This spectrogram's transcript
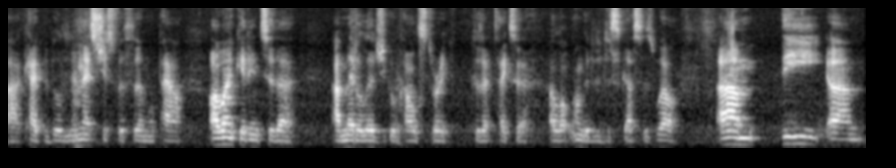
uh, capability, and that's just for thermal power. I won't get into the a metallurgical coal story because that takes a, a, lot longer to discuss as well. Um, the, um,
